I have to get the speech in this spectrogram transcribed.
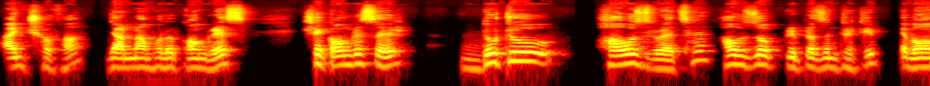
আইনসভা, যার নাম হলো কংগ্রেস, সে কংগ্রেসের দুটো হাউস রয়েছে, হাউস অফ রিপ্রেজেন্টেটিভ এবং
